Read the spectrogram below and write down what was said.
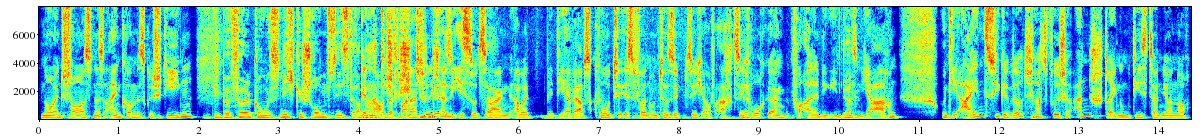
neuen Chancen, das Einkommen ist gestiegen. Die Bevölkerung ist nicht geschrumpft, sie ist dramatisch Genau, das gestiegen. war natürlich, also sie ist sozusagen, aber die Erwerbsquote ist von unter 70 auf 80 ja. hochgegangen, vor allen Dingen in ja. diesen Jahren. Und die einzige wirtschaftspolitische Anstrengung, die es dann ja noch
